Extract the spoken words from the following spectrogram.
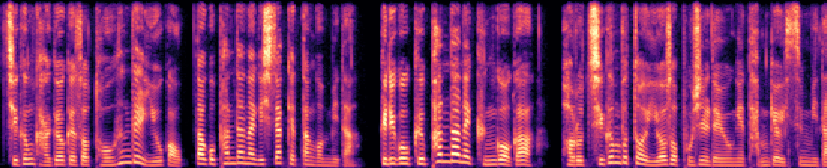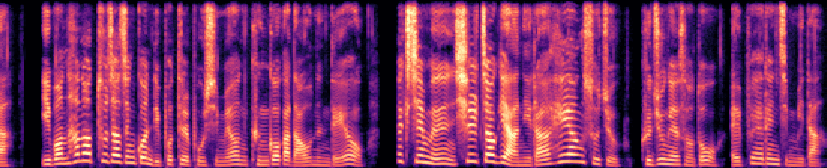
지금 가격에서 더 흔들 이유가 없다고 판단하기 시작했던 겁니다. 그리고 그 판단의 근거가 바로 지금부터 이어서 보실 내용에 담겨 있습니다. 이번 한화투자증권 리포트를 보시면 근거가 나오는데요. 핵심은 실적이 아니라 해양 수주, 그 중에서도 FLNG입니다.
